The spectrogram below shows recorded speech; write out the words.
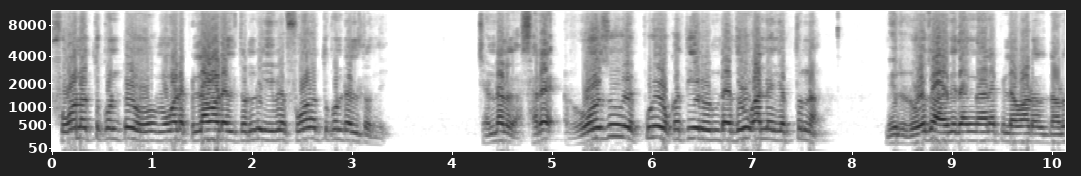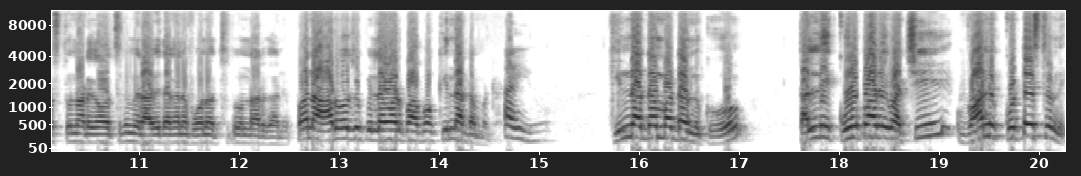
ఫోన్ ఒత్తుకుంటూ ముంగడ పిల్లవాడు వెళ్తుండు ఈమె ఫోన్ ఒత్తుకుంటూ వెళ్తుంది. జనరల్గా సరే రోజు ఎప్పుడు ఒక తీరు ఉండదు అని నేను చెప్తున్నా. మీరు రోజు ఆ విధంగానే పిల్లవాడు నడుస్తున్నాడు కావచ్చు మీరు ఆ విధంగానే ఫోన్ వచ్చుతున్నారు కానీ కానీ ఆ రోజు పిల్లవాడు పాపం కింద అడ్డం పడ్డాడు. అయ్యో. కింద అడ్డం పడ్డందుకు తల్లి కోపానికి వచ్చి వాడిని కొట్టేస్తుంది.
